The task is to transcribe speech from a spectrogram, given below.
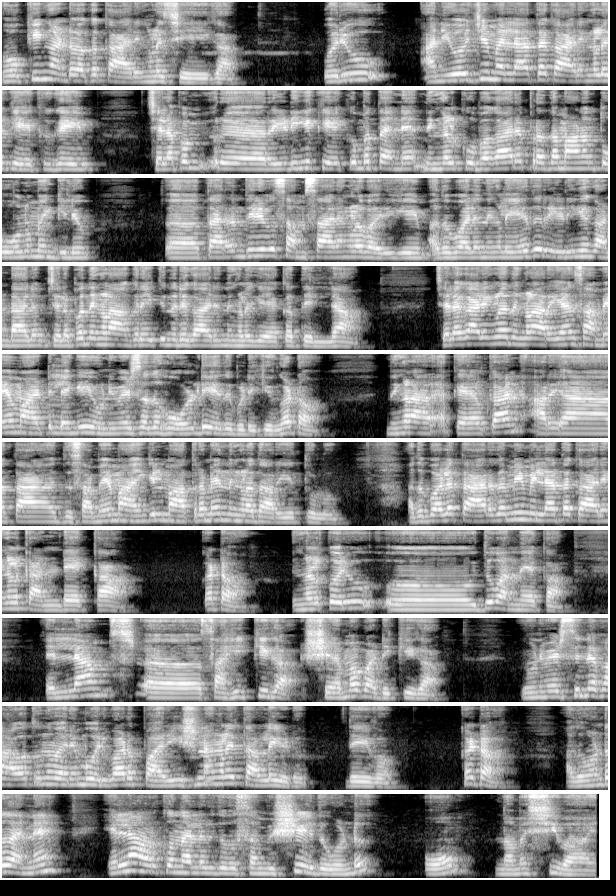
നോക്കിയും കണ്ടുമൊക്കെ കാര്യങ്ങൾ ചെയ്യുക. ഒരു അനുയോജ്യമല്ലാത്ത കാര്യങ്ങൾ കേൾക്കുകയും ചിലപ്പം റീഡിങ് കേൾക്കുമ്പോൾ തന്നെ നിങ്ങൾക്ക് ഉപകാരപ്രദമാണെന്ന് തോന്നുമെങ്കിലും തരംതിരിവ് സംസാരങ്ങൾ വരികയും അതുപോലെ നിങ്ങൾ ഏത് റീഡിങ് കണ്ടാലും ചിലപ്പോൾ നിങ്ങൾ ആഗ്രഹിക്കുന്ന ഒരു കാര്യം നിങ്ങൾ കേൾക്കത്തില്ല. ചില കാര്യങ്ങൾ നിങ്ങൾ അറിയാൻ സമയമായിട്ടില്ലെങ്കിൽ യൂണിവേഴ്സ് അത് ഹോൾഡ് ചെയ്ത് പിടിക്കും കേട്ടോ. നിങ്ങൾ കേൾക്കാൻ അറിയാ സമയമായെങ്കിൽ മാത്രമേ നിങ്ങളത് അറിയത്തുള്ളൂ. അതുപോലെ താരതമ്യമില്ലാത്ത കാര്യങ്ങൾ കണ്ടേക്കാം കേട്ടോ. നിങ്ങൾക്കൊരു ഇത് വന്നേക്കാം. എല്ലാം സഹിക്കുക ക്ഷമ പഠിക്കുക. യൂണിവേഴ്സിന്റെ ഭാഗത്തുനിന്ന് വരുമ്പോൾ ഒരുപാട് പരീക്ഷണങ്ങളെ തള്ളിയിടും ദൈവം. കേട്ടോ? അതുകൊണ്ട് തന്നെ എല്ലാവർക്കും നല്ലൊരു ദിവസം വിഷ് ചെയ്തുകൊണ്ട് ഓം നമ ശിവായ.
